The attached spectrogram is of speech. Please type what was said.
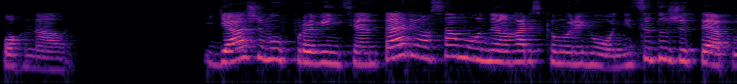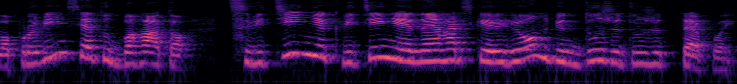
Погнали! Я живу в провінції Онтаріо, саме у Неагарському регіоні. Це дуже тепла провінція, тут багато цвітіння, квітіння, і Неагарський регіон він дуже-дуже теплий.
